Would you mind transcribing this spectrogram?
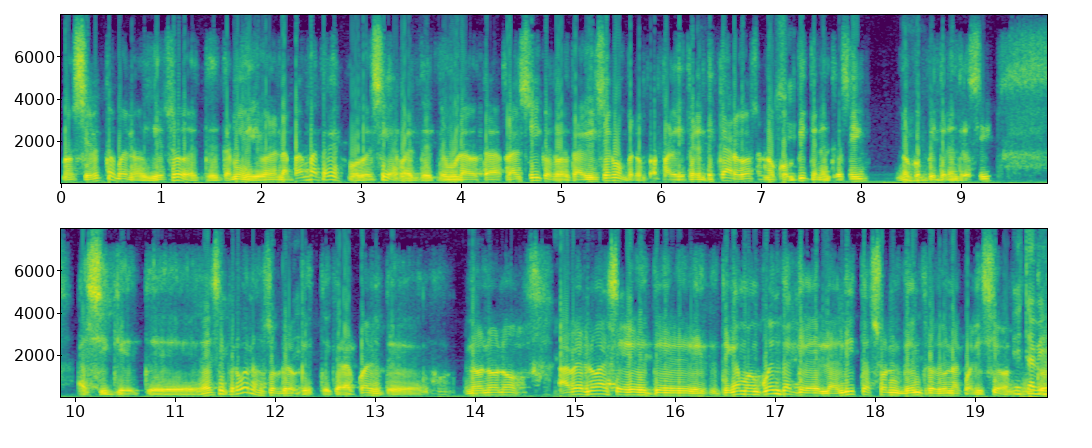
¿no es cierto? Bueno, y eso este, también, y bueno, en La Pampa también, como decía, de, un lado está Francisco, de otro está Guillermo, pero para diferentes cargos, no compiten entre sí no compiten entre sí. Así que, este, pero bueno, yo creo que este, cada cual, este, no, no, no, a ver, no hace, este, tengamos en cuenta que las listas son dentro de una coalición. Está bien.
